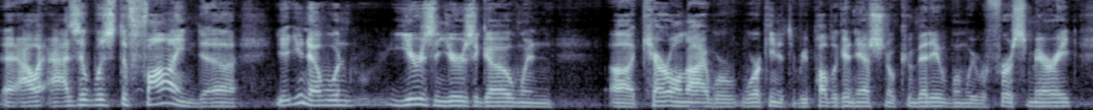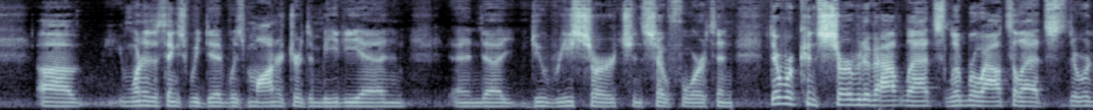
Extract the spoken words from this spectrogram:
uh, as it was defined. Uh, you, you, know, when years and years ago, when uh, Carol and I were working at the Republican National Committee when we were first married. Uh, one of the things we did was monitor the media and and uh, do research and so forth. And there were conservative outlets, liberal outlets. There were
